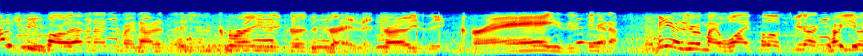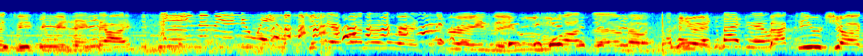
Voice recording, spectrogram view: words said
ice cream parlor, having ice cream right now. It's, it's just crazy, crazy, crazy, crazy, crazy scene right now. Anyways, here with my wife. Hello, sweetheart. How are you doing, sweetie? Good to be here today. Say hi. Crazy. Who, who wants? I don't know. Okay, Anyways, say goodbye, Drew. back to you, Chuck.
